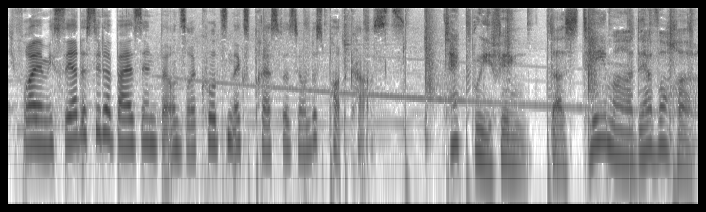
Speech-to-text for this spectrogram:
Ich freue mich sehr, dass Sie dabei sind bei unserer kurzen Express-Version des Podcasts. Tech Briefing, das Thema der Woche.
